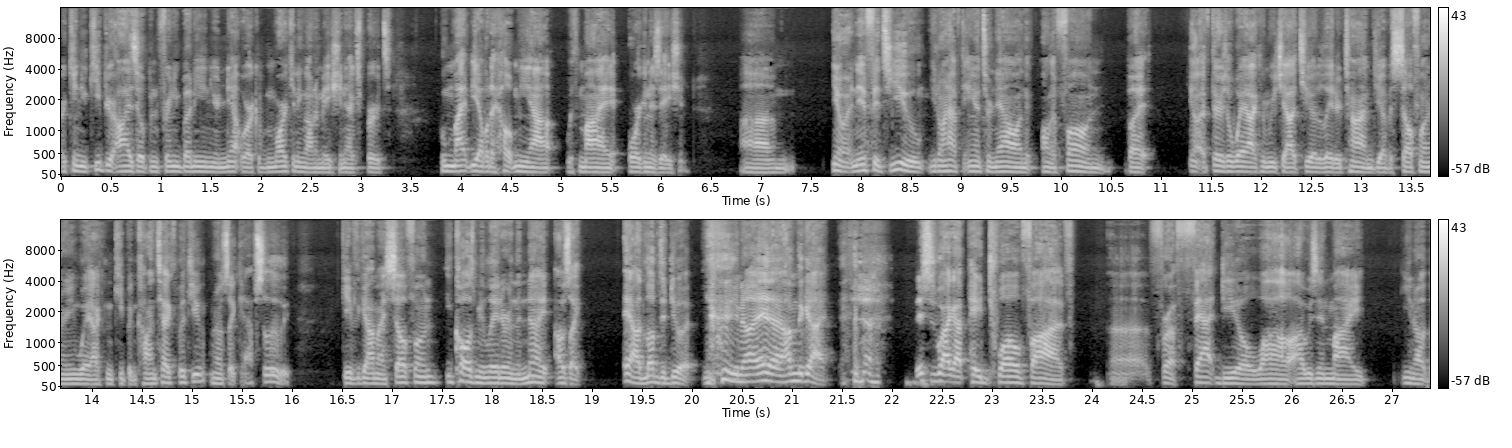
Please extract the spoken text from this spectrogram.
Or can you keep your eyes open for anybody in your network of marketing automation experts who might be able to help me out with my organization? Um, you know, and if it's you, you don't have to answer now on the, on the phone, but you know, if there's a way I can reach out to you at a later time, do you have a cell phone or any way I can keep in contact with you? And I was like, absolutely. Gave the guy my cell phone. He calls me later in the night. I was like, yeah, I'd love to do it. you know, hey, I'm the guy. This is why I got paid 12 5 uh, for a fat deal while I was in my, you know,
